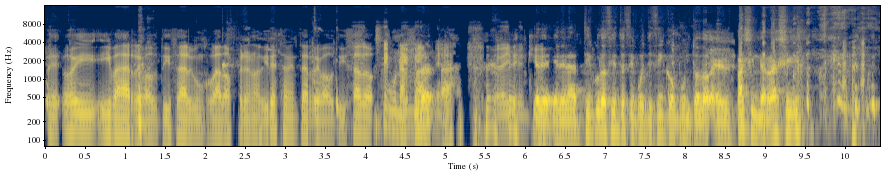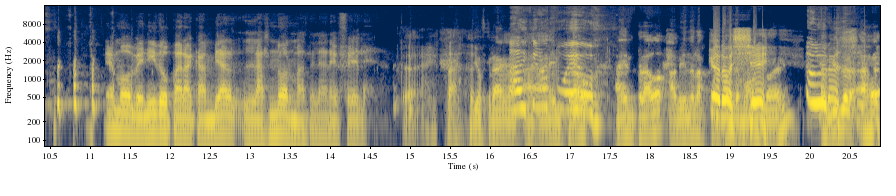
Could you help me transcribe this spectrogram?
eh, hoy iba a rebautizar algún jugador, pero no, directamente ha rebautizado una falta. Es que- en el artículo 155.2, el passing de Racing. Hemos venido para cambiar las normas de la NFL. Ahí está. Tío, Fran ha, ¡Ay, que no ha puedo! entrado, ha entrado abriendo las puertas de. Mordo, ¿eh? Abriendo la-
